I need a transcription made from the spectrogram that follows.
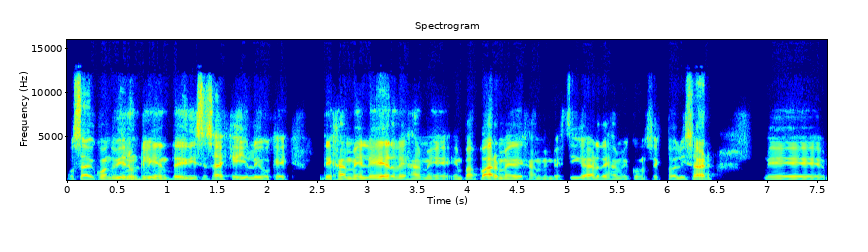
O sea, cuando viene un cliente y dice, ¿sabes qué? Yo le digo, ok, déjame leer, déjame empaparme, déjame investigar, déjame conceptualizar. Eh,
